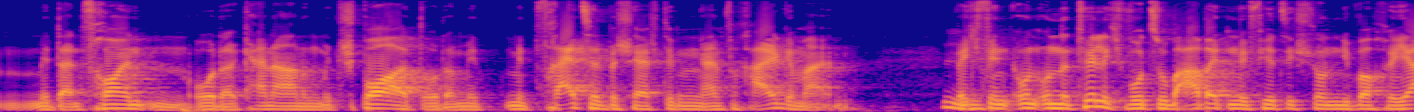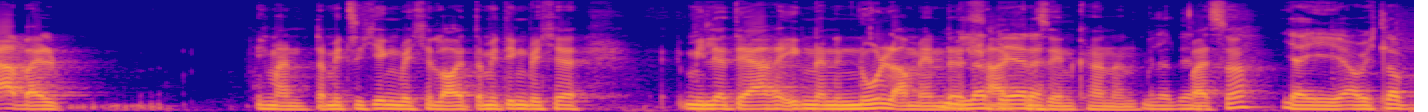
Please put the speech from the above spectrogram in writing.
mit deinen Freunden oder keine Ahnung, mit Sport oder mit, mit Freizeitbeschäftigung einfach allgemein. Weil ich finde, und, und natürlich, wozu arbeiten wir 40 Stunden die Woche? Ja, weil, ich meine, damit sich irgendwelche Leute, damit irgendwelche Milliardäre irgendeine Null am Ende Milliardäre. schalten sehen können. Milliardäre. Weißt du? Ja, ja, aber ich glaube,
